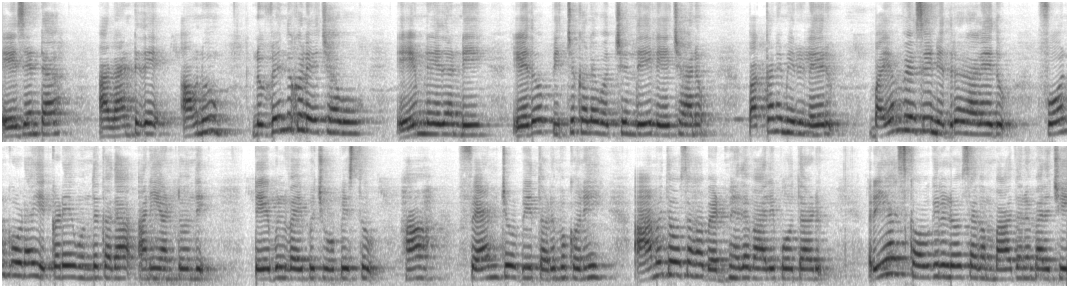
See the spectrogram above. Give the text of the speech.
ఏజెంటా? అలాంటిదే. అవును. నువ్వెందుకు లేచావు? ఏం లేదండి. ఏదో పిచ్చుకల వచ్చింది లేచాను. పక్కన మీరు లేరు. భయం వేసి నిద్ర రాలేదు. ఫోన్ కూడా ఇక్కడే ఉంది కదా అని అంటుంది. టేబుల్ వైపు చూపిస్తూ హా ఫ్యాన్ చూపి తడుముకొని ఆమెతో సహా బెడ్ మీద వాలిపోతాడు. రియాజ్ కౌగిలిలో సగం బాధను మరిచి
